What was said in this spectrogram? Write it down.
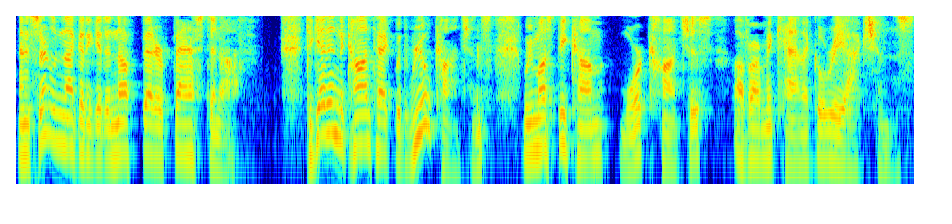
And it's certainly not going to get enough better fast enough. To get into contact with real conscience, we must become more conscious of our mechanical reactions.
